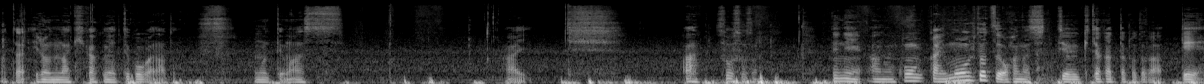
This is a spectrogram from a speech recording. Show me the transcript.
またいろんな企画やっていこうかなと思ってます。はい。あ、そうそうそう。でね、あの、今回もう一つお話しておきたかったことがあって、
